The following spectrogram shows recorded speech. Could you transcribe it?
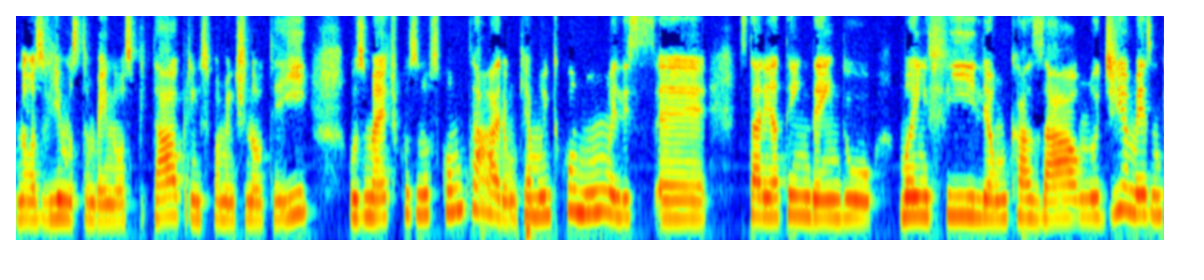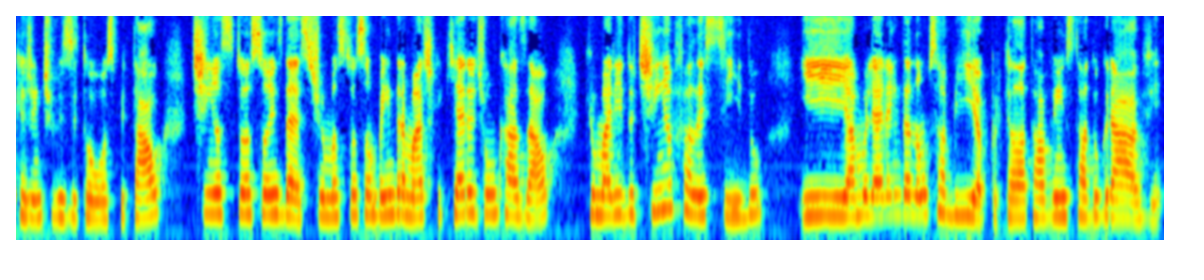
nós vimos também no hospital, principalmente na UTI, os médicos nos contaram que é muito comum eles é, estarem atendendo mãe e filha, um casal. No dia mesmo que a gente visitou o hospital, tinha situações dessas. Tinha uma situação bem dramática que era de um casal que o marido tinha falecido e a mulher ainda não sabia, porque ela estava em estado grave.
